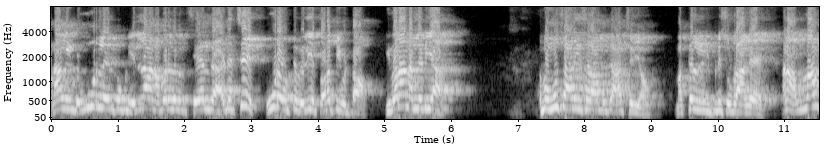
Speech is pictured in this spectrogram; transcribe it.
நாங்க இந்த ஊர்ல இருக்கக்கூடிய எல்லா நபர்களும் சேர்ந்து அடிச்சு ஊரை விட்டு வெளியே துரத்தி விட்டோம். இவரா நல்லடியார். அப்ப மூசா அலி இஸ்லாமுக்கு ஆச்சரியம். மக்கள் இப்படி சொல்றாங்க. ஆனா அல்லாஹ்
